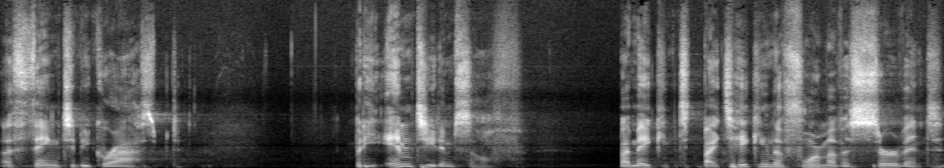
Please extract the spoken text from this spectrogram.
a thing to be grasped, but he emptied himself by, making, by taking the form of a servant,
